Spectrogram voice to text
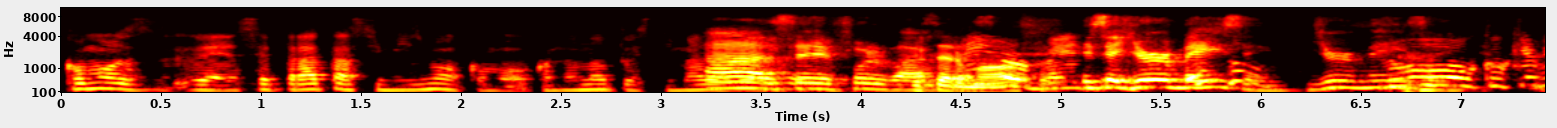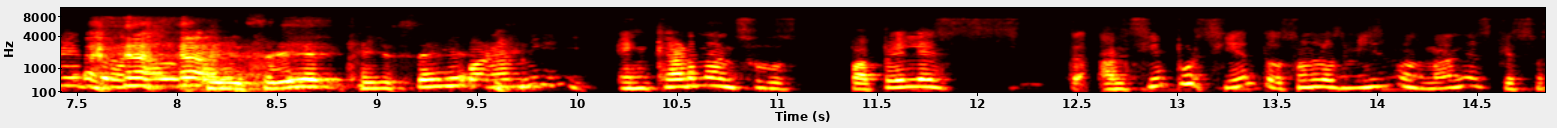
cómo eh, se trata a sí mismo como con una autoestima de Ah, sí, full es back. hermoso. Dice, you're amazing, you're amazing. No, creo que bien tratado. Can you say it? Can you say it? Para mí, encarnan sus papeles al 100%, son los mismos manes que, so-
